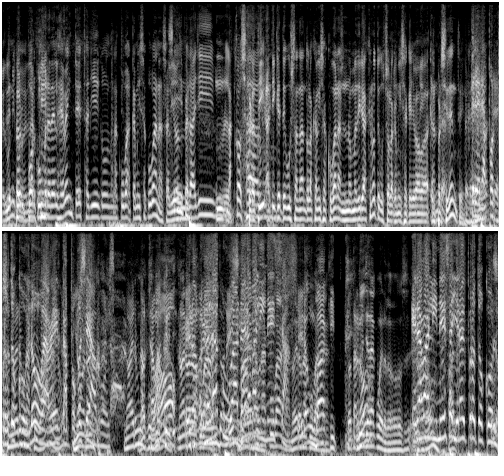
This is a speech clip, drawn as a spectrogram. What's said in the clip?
el único. Pero en la ¿por cumbre del G20 está allí con una cuba- camisa cubana. Salió Sí, en- pero allí las cosas. Pero a ti, a ti que te gustan tanto las camisas cubanas, no me dirás que no te gustó la camisa que llevaba el presidente. Pero era por no protocolo, cubana, a ver, ¿no? tampoco No, seamos. No era una cubana. no era una cubana, era balinesa. cubana, no era, Era una un cubana. bucket, Totalmente ¿no? de acuerdo. Era balinesa y era el protocolo.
